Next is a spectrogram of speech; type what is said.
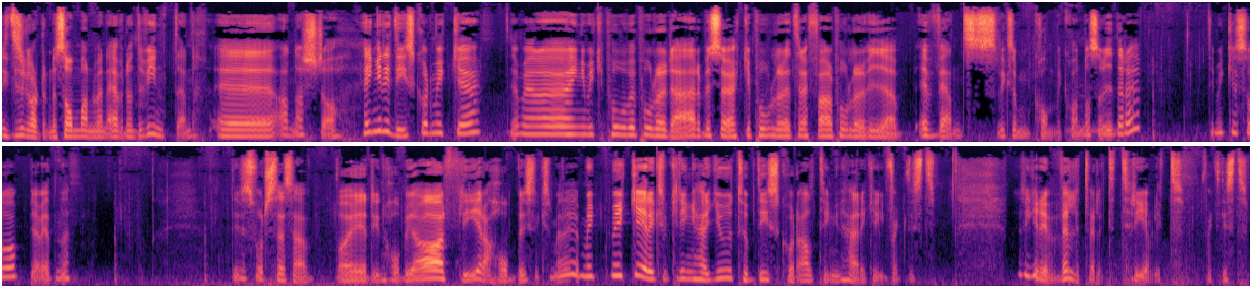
inte såklart under sommaren, men även under vintern. Eh, annars då? Hänger i Discord mycket. Jag menar, jag hänger mycket på med polare där, besöker polare, träffar polare via events, liksom Comic Con och så vidare. Det är mycket så, jag vet inte. Det är svårt att säga så här, vad är din hobby? Jag har flera hobbys liksom. Är mycket, mycket är liksom kring här Youtube, Discord, allting här kring faktiskt. Jag tycker det är väldigt, väldigt trevligt faktiskt.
